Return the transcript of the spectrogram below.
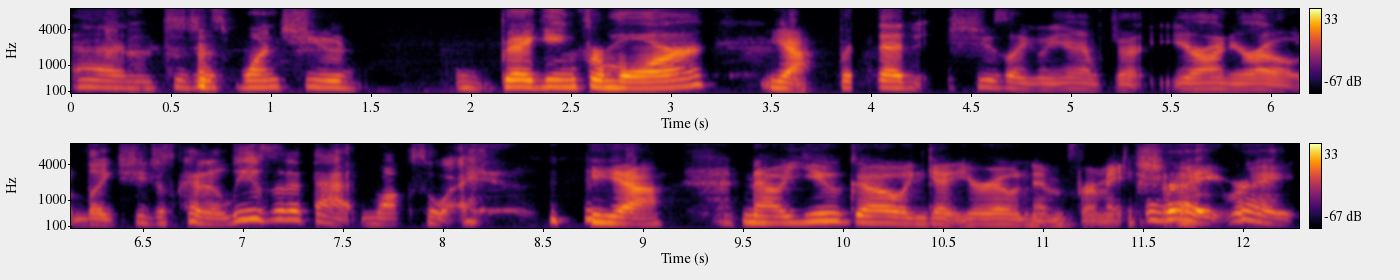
and to just want you begging for more. Yeah, But then she's like, well, you're, after, you're on your own. Like she just kind of leaves it at that and walks away. yeah. Now you go and get your own information. right, right.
